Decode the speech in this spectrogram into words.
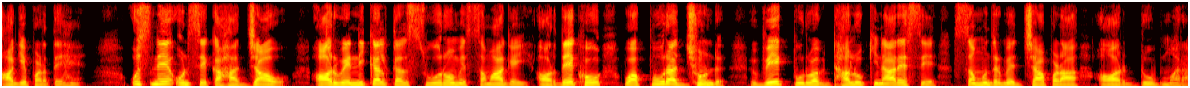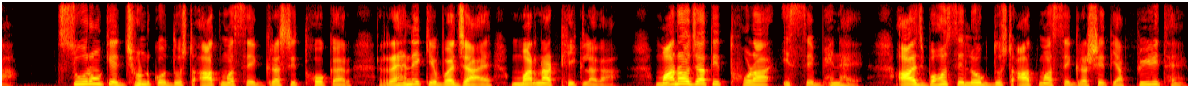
आगे पढ़ते हैं। उसने उनसे कहा, जाओ। और वे निकल कर सुअरों में समा गई। और देखो, वह पूरा झुंड वेग पूर्वक ढालू किनारे से समुद्र में जा पड़ा और डूब मरा। सूरों के झुंड को दुष्ट आत्मा से ग्रसित होकर रहने के बजाय मरना ठीक लगा। मानव जाति थोड़ा इससे भिन्न है। आज बहुत से लोग दुष्ट आत्मा से ग्रसित या पीड़ित हैं।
